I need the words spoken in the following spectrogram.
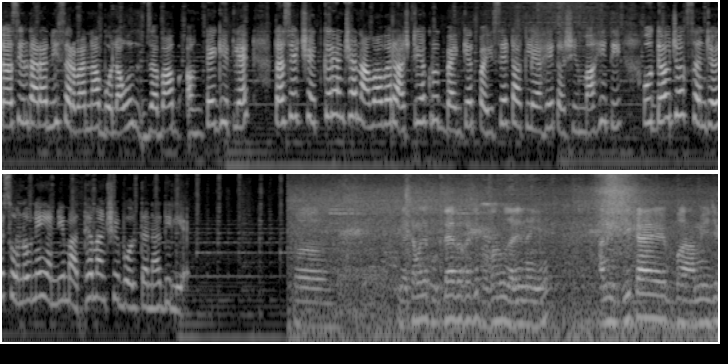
तहसीलदारांनी सर्वांना बोलावून जबाब अंगठे घेतले आहेत तसेच शेतकऱ्यांच्या नावावर राष्ट्रीयकृत बँकेत पैसे टाकले आहेत अशी माहिती उद्योजक संजय सोनवणे यांनी माध्यमांशी बोलताना दिली आहे. याच्यामध्ये कुठल्याही प्रकारची फसवणूक झाली नाही आहे आणि जी काय ब आम्ही जे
